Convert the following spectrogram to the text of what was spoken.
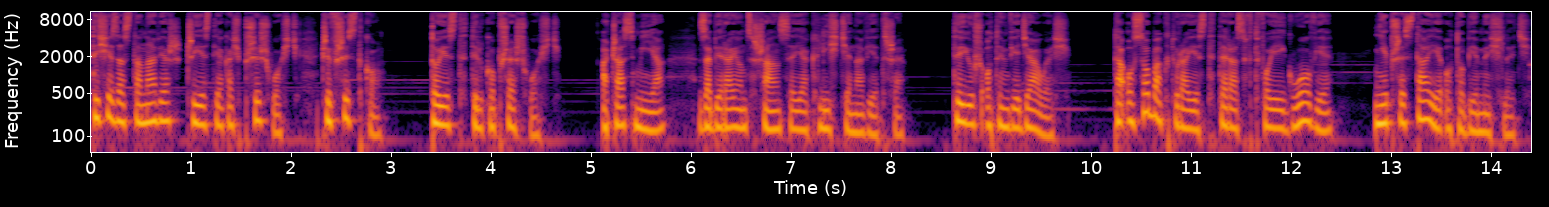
ty się zastanawiasz, czy jest jakaś przyszłość, czy wszystko. To jest tylko przeszłość. A czas mija, zabierając szanse jak liście na wietrze. Ty już o tym wiedziałeś. Ta osoba, która jest teraz w twojej głowie, nie przestaje o tobie myśleć.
